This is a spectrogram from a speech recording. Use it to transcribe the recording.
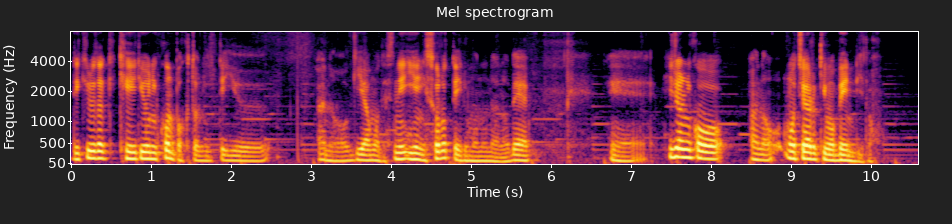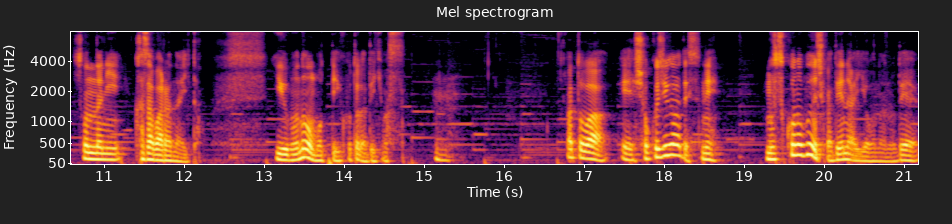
できるだけ軽量にコンパクトにっていうあのギアもですね家に揃っているものなので、えー、非常にこうあの持ち歩きも便利とそんなにかさばらないというものを持っていくことができます。うん、あとは、えー、食事がですね息子の分しか出ないようなので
